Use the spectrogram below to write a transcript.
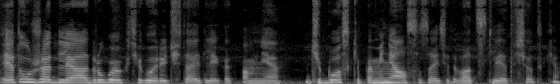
это уже для другой категории читателей, как по мне. Джибоски поменялся за эти 20 лет все-таки.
